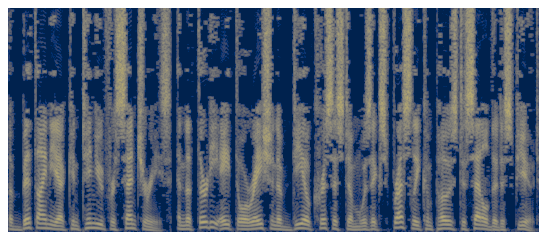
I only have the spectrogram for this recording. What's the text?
of Bithynia continued for centuries, and the 38th oration of Dio Chrysostom was expressly composed to settle the dispute.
